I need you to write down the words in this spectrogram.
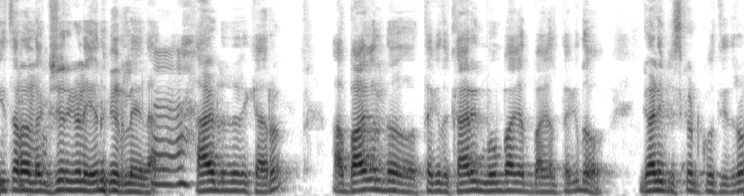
ಈ ಥರ ಲಕ್ಸುರಿಗಳು ಏನೂ ಇರಲಿಲ್ಲ ಆರ್ಡಿನರಿ ಕಾರು. ಆ ಬಾಗಿಲನ್ನು ತೆಗೆದು ಕಾರಿನ ಮುಂಭಾಗದ ಬಾಗಿಲು ತೆಗೆದು ಗಾಳಿ ಬಿಸ್ಕೊಂಡು ಕೂತಿದ್ರು.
